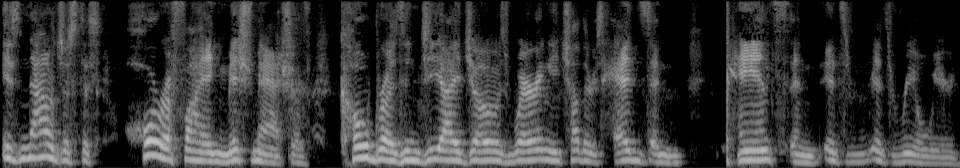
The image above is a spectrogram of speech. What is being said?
is now just this horrifying mishmash of cobras and GI Joes wearing each other's heads and pants, and it's it's real weird.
